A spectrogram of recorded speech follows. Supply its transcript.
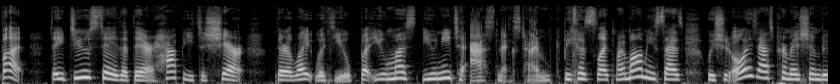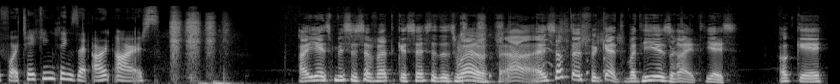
But they do say that they are happy to share their light with you, but you must you need to ask next time because like my mommy says, we should always ask permission before taking things that aren't ours. Ah, yes, Mrs. Savetka says it as well. ah, I sometimes forget, but he is right. Yes. Okay.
